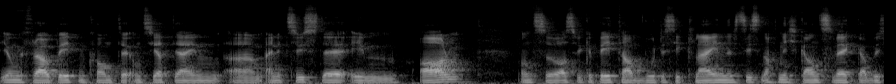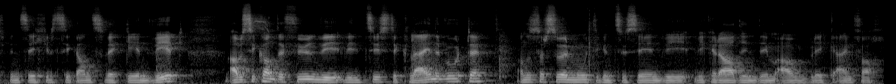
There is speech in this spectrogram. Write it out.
junge Frau beten konnte und sie hatte ein, ähm, eine Zyste im Arm und so, als wir gebetet haben, wurde sie kleiner. Sie ist noch nicht ganz weg, aber ich bin sicher, dass sie ganz weggehen wird. Aber sie konnte fühlen, wie, wie die Zyste kleiner wurde. Und es war so ermutigend zu sehen, wie, wie gerade in dem Augenblick einfach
